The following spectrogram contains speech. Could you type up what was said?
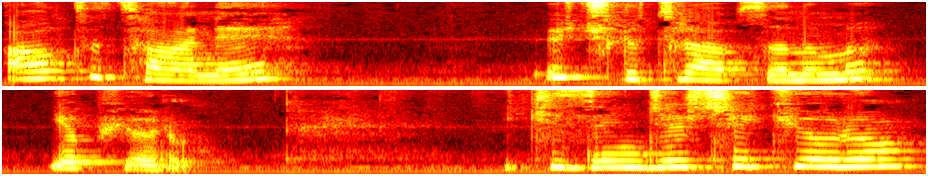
6 tane üçlü trabzanımı yapıyorum. 2 zincir çekiyorum.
